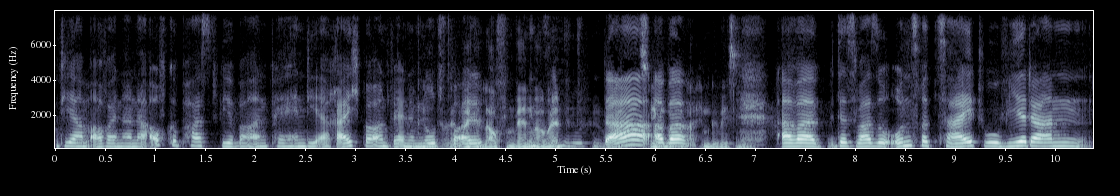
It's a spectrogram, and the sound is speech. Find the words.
die haben aufeinander aufgepasst. Wir waren per Handy erreichbar und wären im Notfall wenn wir gelaufen wären, wir Minuten da. Aber, aber das war so unsere Zeit, wo wir dann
